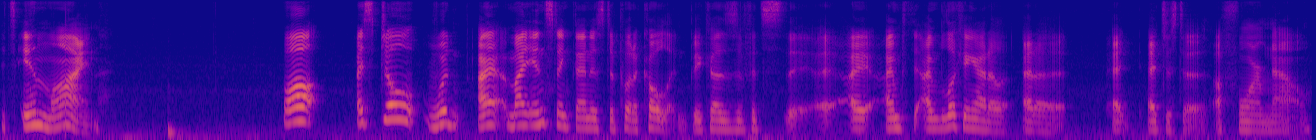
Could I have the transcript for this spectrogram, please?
It's in line. Well, I still wouldn't. I my instinct then is to put a colon because if it's uh, I I'm I'm looking at a at a at, at just a, a form now,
